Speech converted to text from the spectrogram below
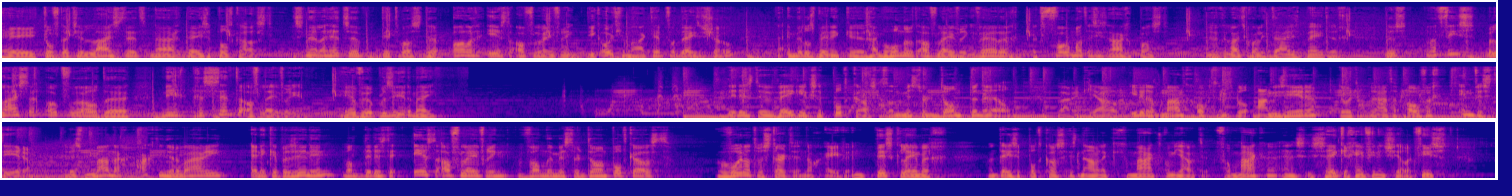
Hey, tof dat je luistert naar deze podcast. Een snelle heads-up, dit was de allereerste aflevering die ik ooit gemaakt heb van deze show. Nou, inmiddels ben ik uh, ruim 100 afleveringen verder. Het format is iets aangepast, de geluidskwaliteit is beter. Dus een advies, beluister ook vooral de meer recente afleveringen. Heel veel plezier ermee. Dit is de wekelijkse podcast van MrDon.nl, waar ik jou iedere maandagochtend wil amuseren door te praten over investeren. Het is maandag 18 januari en ik heb er zin in, want dit is de eerste aflevering van de Mr. Don podcast. Voordat we starten, nog even een disclaimer. Want deze podcast is namelijk gemaakt om jou te vermaken en is zeker geen financieel advies.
